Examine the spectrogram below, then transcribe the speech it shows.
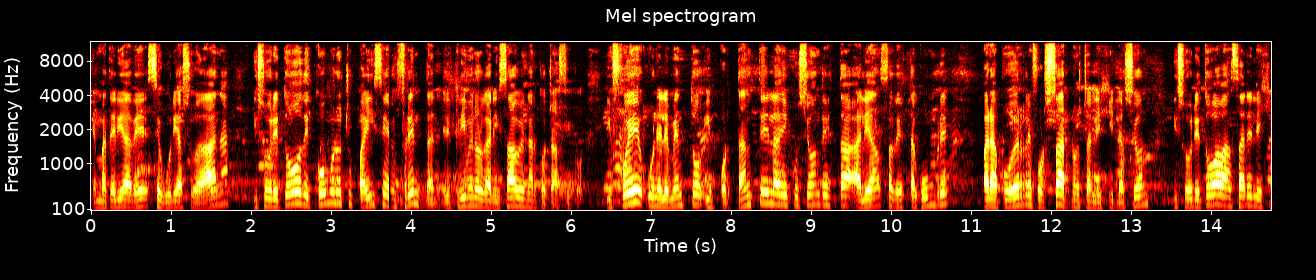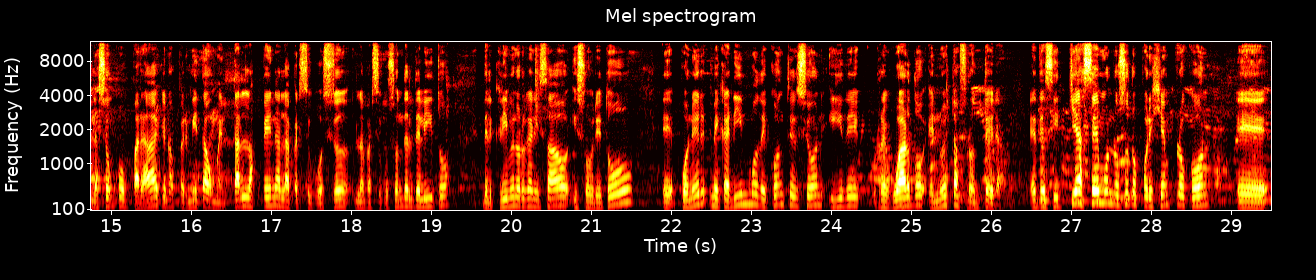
en materia de seguridad ciudadana y sobre todo de cómo nuestros países enfrentan el crimen organizado y el narcotráfico. Y fue un elemento importante la discusión de esta alianza, de esta cumbre, para poder reforzar nuestra legislación y sobre todo avanzar en legislación comparada que nos permita aumentar las penas, la persecución, del delito, del crimen organizado y sobre todo eh, poner mecanismos de contención y de resguardo en nuestra frontera. Es decir, ¿qué hacemos nosotros, por ejemplo, con eh,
